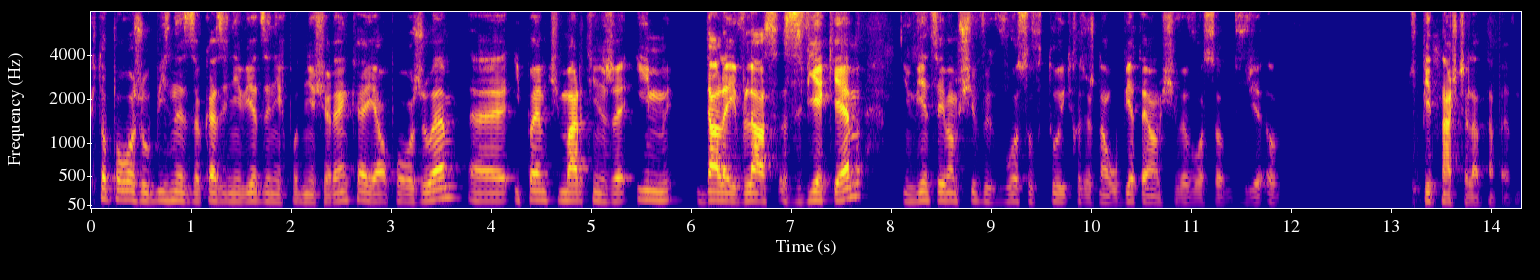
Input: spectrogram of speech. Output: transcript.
kto położył biznes z okazji niewiedzy, niech podniesie rękę. Ja położyłem e, i powiem Ci Marcin, że im dalej w las z wiekiem, im więcej mam siwych włosów tu i chociaż na łbie, to ja mam siwe włosy od, 20, od 15 lat na pewno.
